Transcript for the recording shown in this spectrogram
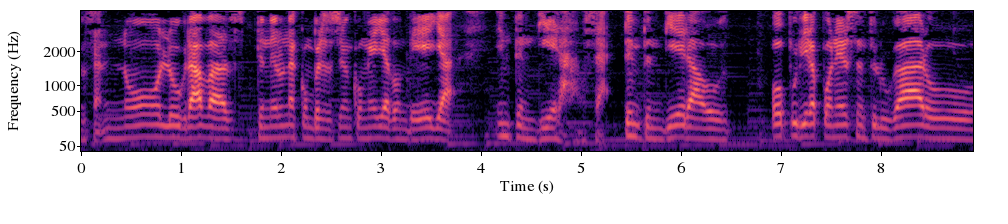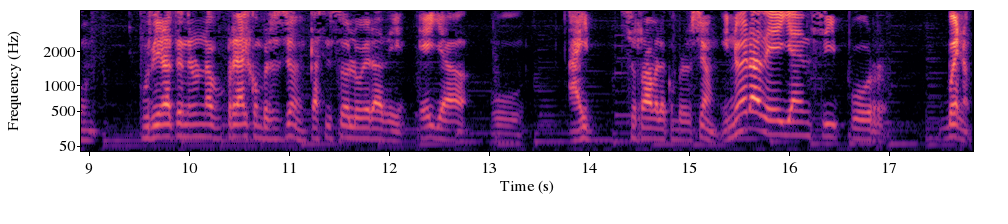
o sea, no lograbas tener una conversación con ella donde ella entendiera, o sea, te entendiera o, o pudiera ponerse en tu lugar o pudiera tener una real conversación. Casi solo era de ella o ahí cerraba la conversación. Y no era de ella en sí por... Bueno,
